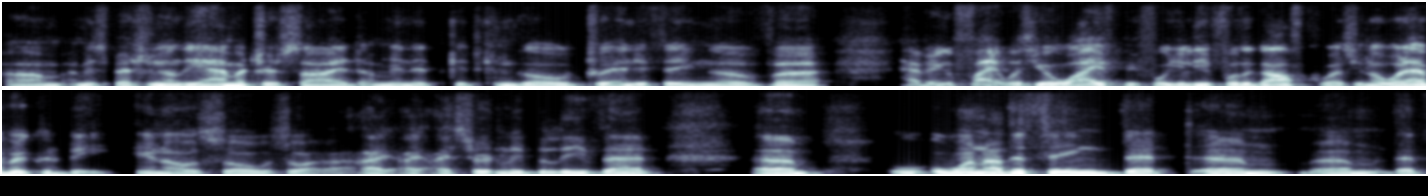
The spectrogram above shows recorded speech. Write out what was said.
Um, I mean, especially on the amateur side, I mean, it, it can go to anything of uh, having a fight with your wife before you leave for the golf course, you know, whatever it could be, you know, so, so I, I, I certainly believe that. Um, one other thing that, um, um, that,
